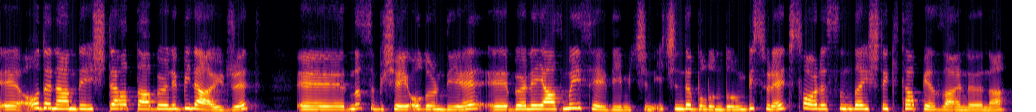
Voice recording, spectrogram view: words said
E, o dönemde işte hatta böyle bila ücret e, nasıl bir şey olur diye e, böyle yazmayı sevdiğim için içinde bulunduğum bir süreç sonrasında işte kitap yazarlığına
